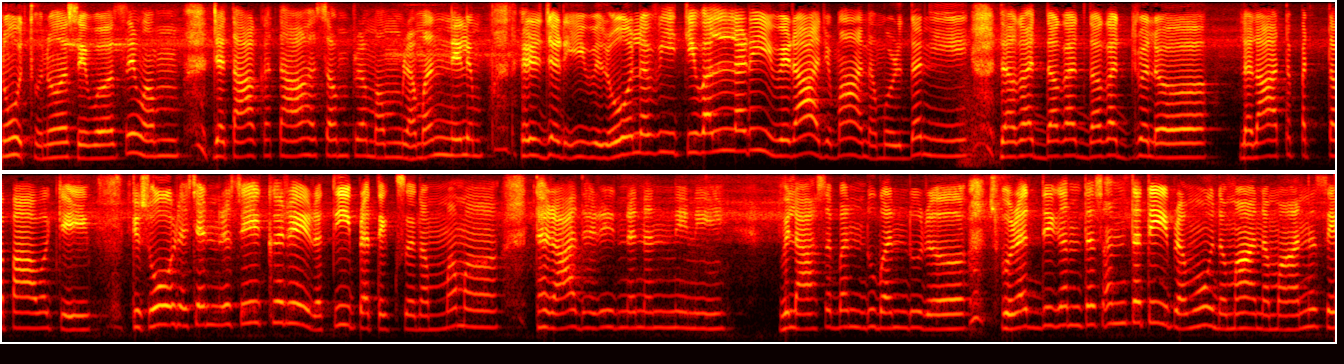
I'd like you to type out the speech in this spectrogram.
नुथुन शिव जटाकटाः सम्भ्रमं रमन्निलिं निर्जरी विलोलवीचि वल्लरी विराजमानमूर्धनि दगद्दगद्दगज्ज्वल ललाटपट्टपावके किशोरचन्द्रशेखरे रतिप्रतीक्षणं मम धराधरेन्द्रनन्दिनी विलासबन्धुबन्धुर, स्फुरद्दिगन्तसन्तति प्रमोदमानमानसे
